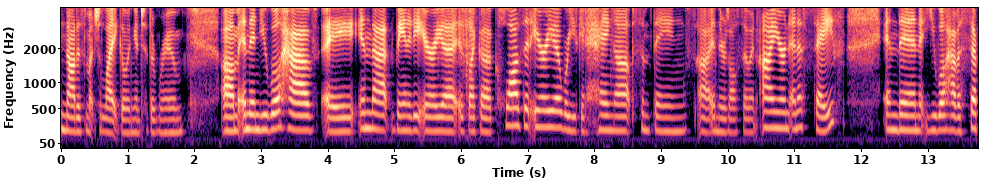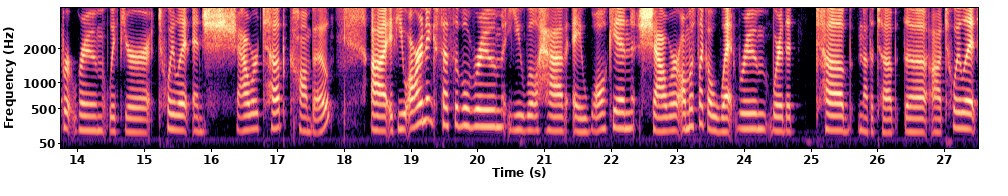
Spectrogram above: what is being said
not as much light going into the room. Um, and then you will have a, in that vanity area is like a closet area where you could hang up some things. Uh, and there's also an iron and a safe. And then you will have a separate room with your toilet and shower tub combo. Uh, if you are an accessible room, you will have a walk in shower, almost like a wet room where the tub, not the tub, the uh, toilet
